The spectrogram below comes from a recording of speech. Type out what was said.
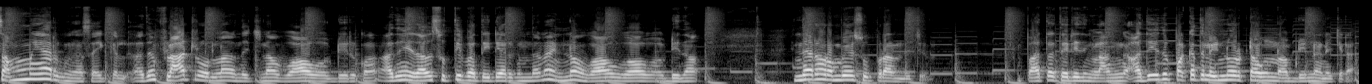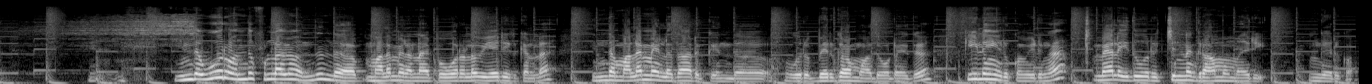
செம்மையாக இருக்குங்க சைக்கிள் அதுவும் ஃப்ளாட் ரோடெலாம் இருந்துச்சுன்னா வாவ் அப்படி இருக்கும். அதுவும் ஏதாவது சுற்றி பார்த்துக்கிட்டே இருக்குந்தானா இன்னும் வாவ் வாவ் அப்படி தான் இந்த இடம் ரொம்பவே சூப்பராக இருந்துச்சு. பார்த்தா தெரியுதுங்களா? அங்கே அது எது பக்கத்தில் இன்னொரு டவுன் அப்படின்னு நினைக்கிறேன். இந்த ஊர் வந்து ஃபுல்லாகவே வந்து இந்த மலை மேலே நான் இப்போ ஓரளவு ஏறி இருக்கேன்ல இந்த மலை மேலே தான் இருக்குது இந்த ஒரு பெர்காம் அதோட இது. கீழேயும் இருக்கும் வீடுங்க. மேலே இது ஒரு சின்ன கிராமம் மாதிரி இங்கே இருக்கும்.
